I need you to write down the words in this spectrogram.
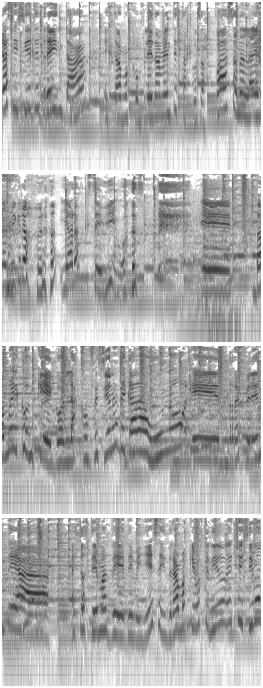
casi 7.30, estamos completamente, estas cosas pasan al aire al micrófono y ahora seguimos. Eh, vamos a ir con qué, con las confesiones de cada uno eh, referente a, estos temas de, belleza y dramas que hemos tenido. De hecho, hicimos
